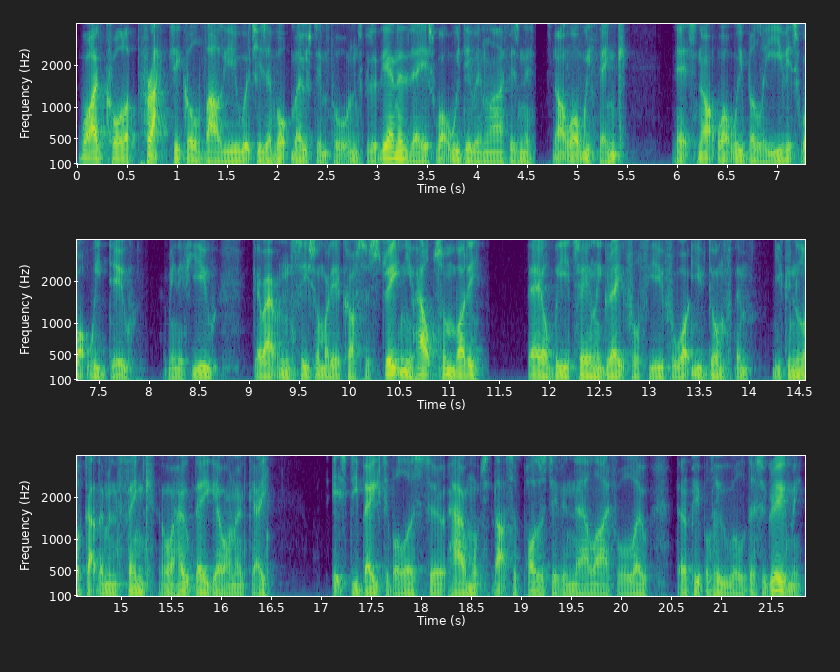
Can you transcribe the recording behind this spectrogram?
what I'd call a practical value, which is of utmost importance. Because at the end of the day, it's what we do in life, isn't it? It's not what we think, it's not what we believe, it's what we do. I mean, if you go out and see somebody across the street and you help somebody, they'll be eternally grateful for you for what you've done for them. You can look at them and think, oh, I hope they go on okay. It's debatable as to how much that's a positive in their life, although there are people who will disagree with me.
